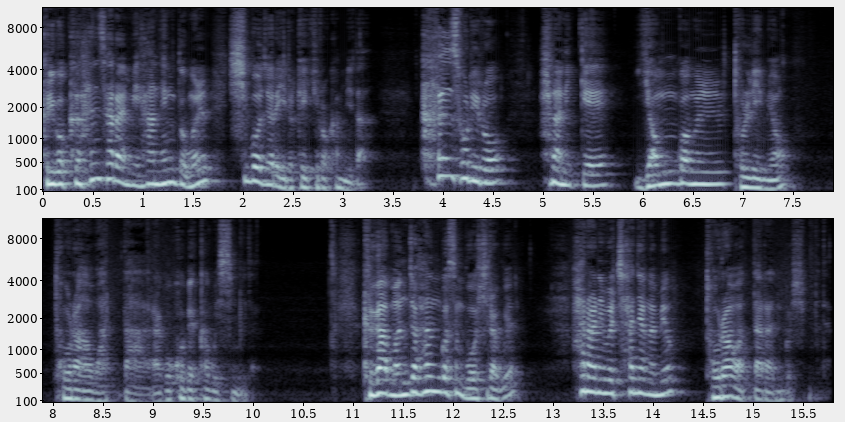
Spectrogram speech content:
그리고 그 한 사람이 한 행동을 15절에 이렇게 기록합니다. 큰 소리로 하나님께 영광을 돌리며 돌아왔다라고 고백하고 있습니다. 그가 먼저 한 것은 무엇이라고요? 하나님을 찬양하며 돌아왔다라는 것입니다.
